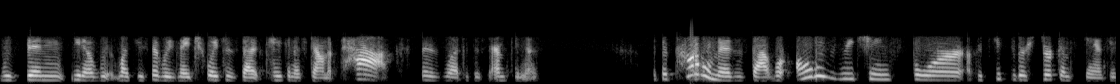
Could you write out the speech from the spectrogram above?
we've been, you know, we, like you said, we've made choices that have taken us down a path that has led to this emptiness. But the problem is, is that we're always reaching for a particular circumstance or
